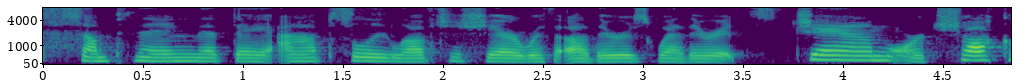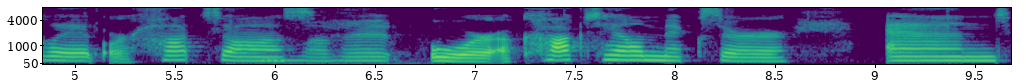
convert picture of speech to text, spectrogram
something that they absolutely love to share with others, whether it's jam or chocolate or hot sauce or a cocktail mixer. And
